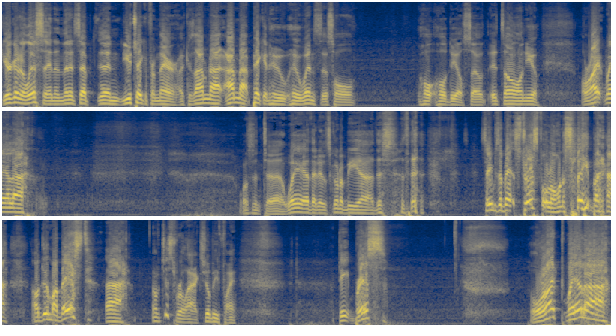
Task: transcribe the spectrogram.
you're going to listen, and then it's up. Then you take it from there because I'm not. I'm not picking who who wins this whole whole whole deal. So it's all on you. All right. Well, uh, wasn't uh, aware that it was going to be uh, this. seems a bit stressful, honestly, but uh, I'll do my best. Uh, oh, just relax. You'll be fine. Deep breaths. All right. Well, uh,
